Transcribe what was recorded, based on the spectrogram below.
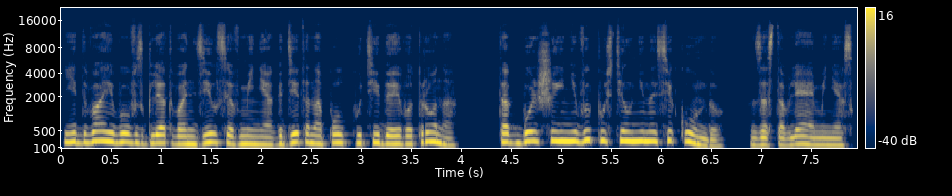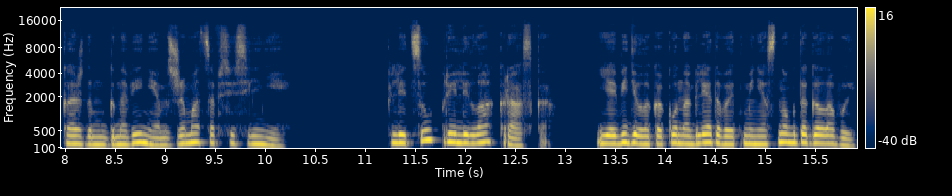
Едва его взгляд вонзился в меня где-то на полпути до его трона, так больше и не выпустил ни на секунду, заставляя меня с каждым мгновением сжиматься все сильнее. К лицу прилила краска. Я видела, как он оглядывает меня с ног до головы,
